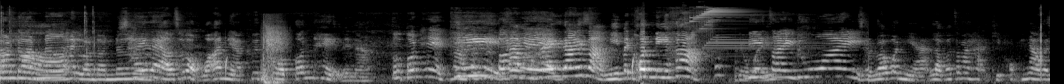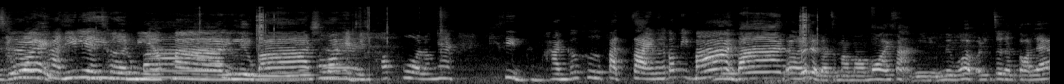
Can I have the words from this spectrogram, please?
ลอนดอนเนอร์ะ แอนลอนดอนเนอร์ ใช่แล้วจะบ อกว่าอันเนี้ยคือตัวต้นเหตุเลยนะ ตัวต้นเหตุค่ะที่ต้นทำเหให้ตุได้สามีเป็นคนนี้ค่ะเยวดีไว้ใจด้วยฉันว่าวันเนี้ยเราก็จะมาหาคลิปของพี่นาวกันด้ใช่วย ค่ะนี่เรียนเชิญเนียบมารีวิวบ้านใช่เพราะว่าเห็นเป็นครอบครัวแล้วไง สิ่งสำคัญก็คือปัจจัยมันก็ต้องมีบ้าน มีบ้านเออแล้วเดี๋ยวเราจะมาเมามอยสามีนิดนึงว่าแบบเออเจอกันตอนแรก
